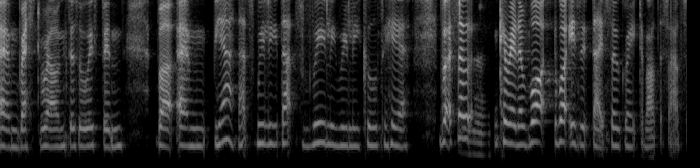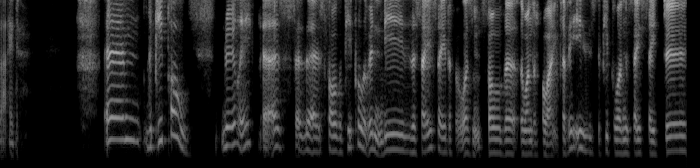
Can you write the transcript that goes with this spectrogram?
um, restaurants. There's always been but um, yeah, that's really that's really really cool to hear. But so, yeah. Corinna, what what is it that's so great about the South Side? Um, the people, really. It's, it's all the people. It wouldn't be the South Side if it wasn't for all the, the wonderful activities the people on the South Side do.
